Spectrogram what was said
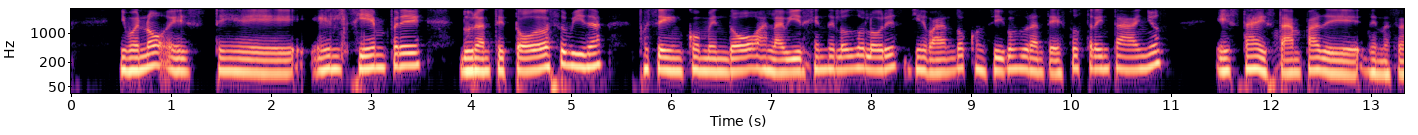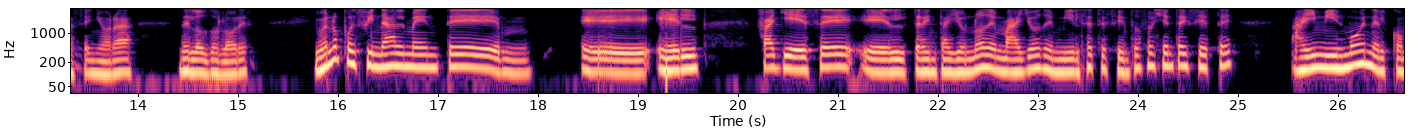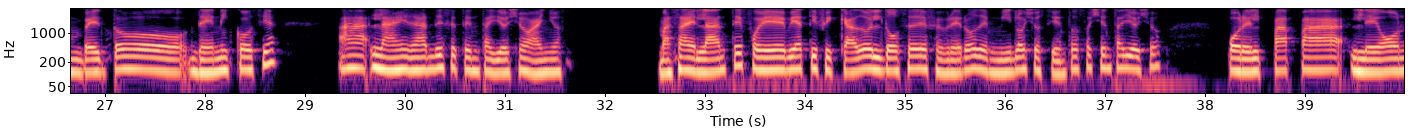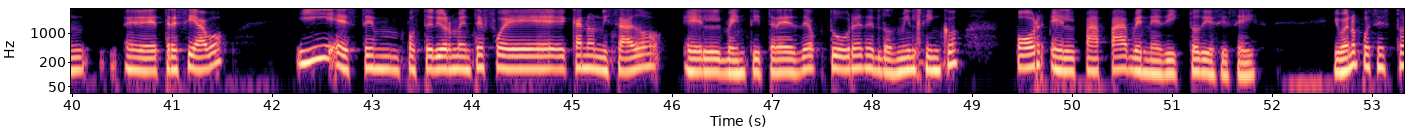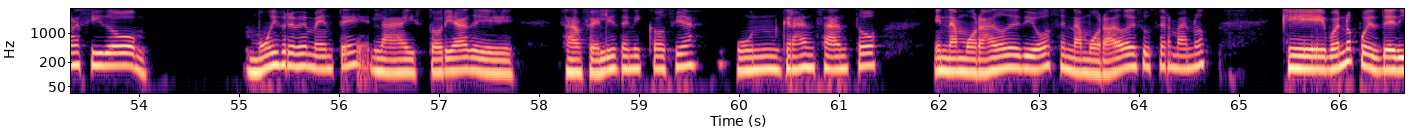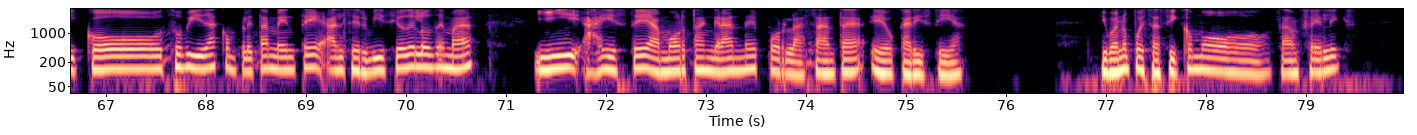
y bueno, este, él siempre, durante toda su vida, pues se encomendó a la Virgen de los Dolores, llevando consigo durante estos 30 años esta estampa de, de Nuestra Señora de los Dolores. Y bueno, pues finalmente mm, eh, él fallece el 31 de mayo de 1787, ahí mismo en el convento de Nicosia, a la edad de 78 años. Más adelante fue beatificado el 12 de febrero de 1888 por el Papa León XIII eh, y este posteriormente fue canonizado el 23 de octubre del 2005 por el Papa Benedicto XVI. Y bueno, pues esto ha sido muy brevemente la historia de San Félix de Nicosia, un gran santo enamorado de Dios, enamorado de sus hermanos, que bueno, pues dedicó su vida completamente al servicio de los demás y a este amor tan grande por la Santa Eucaristía. Y bueno, pues así como San Félix,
